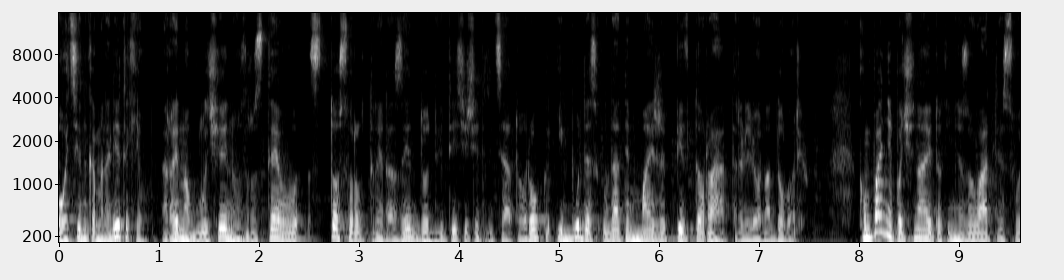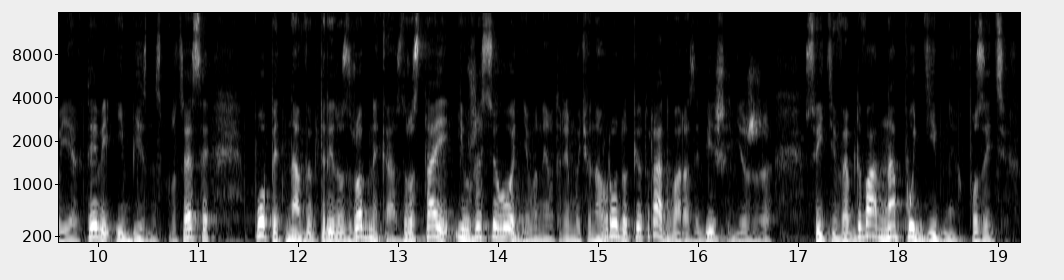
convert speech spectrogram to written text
По оцінкам аналітиків, ринок блокчейну зросте в 143 рази до 2030 року і буде складати майже півтора трильйона доларів. Компанії починають токенізувати свої активи і бізнес-процеси. Попит на Web3 розробника зростає, і вже сьогодні вони отримують винагороду півтора-два рази більше ніж в світі Web2 на подібних позиціях.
